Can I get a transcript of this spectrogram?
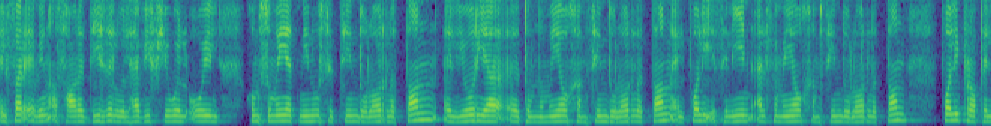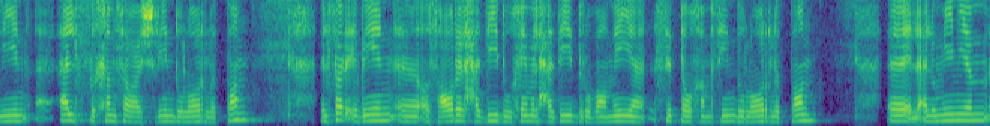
الفرق بين أسعار الديزل وال heavy fuel oil خمسمية اتنين وستين دولار للطن. اليوريا تمنمية وخمسين دولار للطن. البولي إيثيلين ألف مية وخمسين دولار للطن. بولي بروبيلين ألف خمسة وعشرين دولار للطن. الفرق بين أسعار الحديد وخام الحديد ربعمية ستة وخمسين دولار للطن. الألومنيوم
